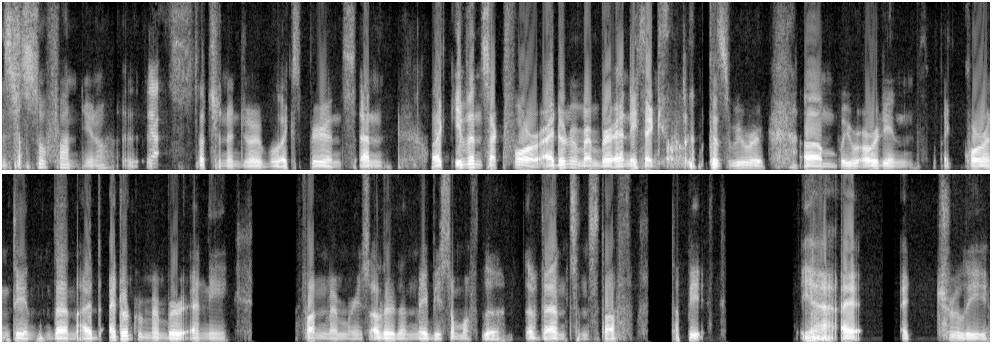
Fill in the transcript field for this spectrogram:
it's just so fun, you know. It- Yeah. It's such an enjoyable experience and like even sec 4, I don't remember anything because we were um we were already in like quarantine then. I I don't remember any fun memories other than maybe some of the events and stuff. Tapi yeah, I I truly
